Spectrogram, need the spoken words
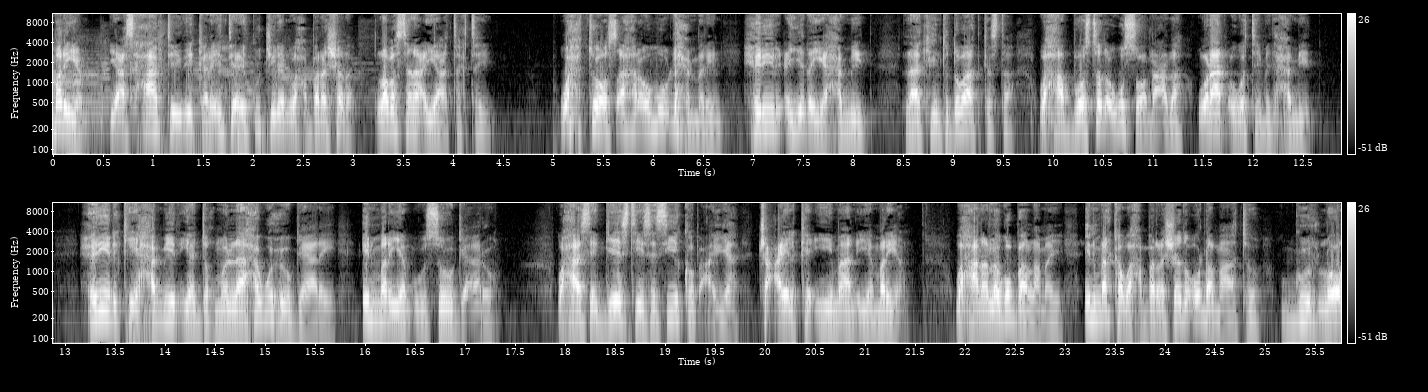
maryam iyo asxaabteedii kale intii ay ku jireen waxbarashada laba sano ayaa tagtay. Wax toos ahna umuu dhex marin xiriir iyada iyo xamiid. Laakiin toddobaad kasta waxaa boostada ugu soo dhacda waraaq uga timid xamiid. Xiriirkii xamiid iyo duqmulaaxo wuxuu gaaray in maryam uu soo gaaro. Waxaase geestiisa sii kobcaya jacaylka iimaan iyo maryam waxaana lagu ballamay in marka waxbarashadu u dhammaato guur loo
